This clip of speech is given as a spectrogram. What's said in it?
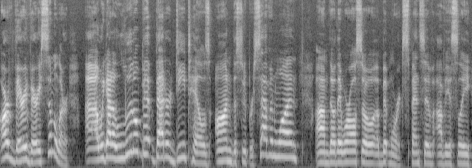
are very, very similar. Uh, we got a little bit better details on the Super 7 one um, though they were also a bit more expensive, obviously.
